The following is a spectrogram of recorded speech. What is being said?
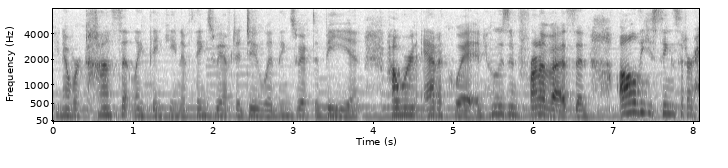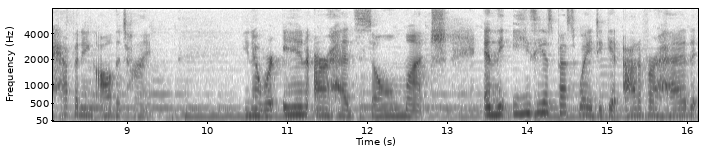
You know, we're constantly thinking of things we have to do and things we have to be and how we're inadequate and who's in front of us and all these things that are happening all the time. You know, we're in our head so much. And the easiest, best way to get out of our head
